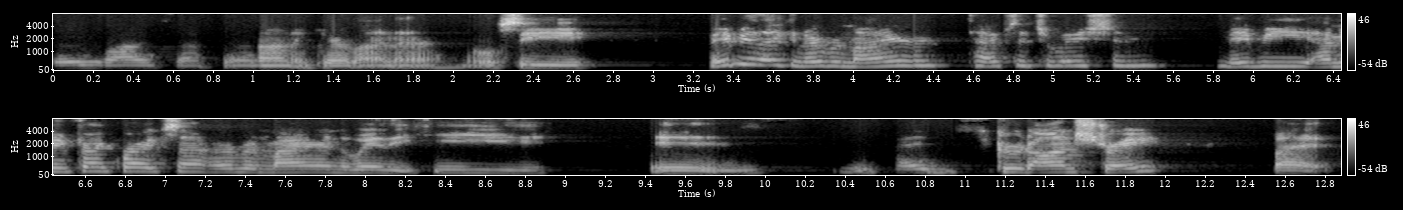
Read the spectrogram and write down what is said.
There's a lot of stuff going on in Carolina. We'll see. Maybe like an Urban Meyer type situation. Maybe I mean Frank Reich's not Urban Meyer in the way that he is screwed on straight, but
